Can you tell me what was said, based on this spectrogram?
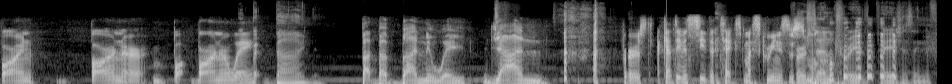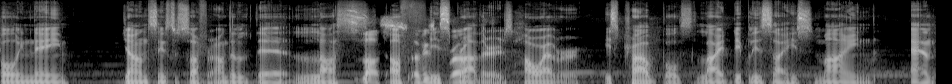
Barn Barner ba- Barnerway. Bine. Barnerway. Jan. First, I can't even see the text. My screen is too First small. entry, the patients in the following name. John seems to suffer under the loss, Loss of, of his his, brother. brothers. However, his troubles lie deeply inside his mind and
